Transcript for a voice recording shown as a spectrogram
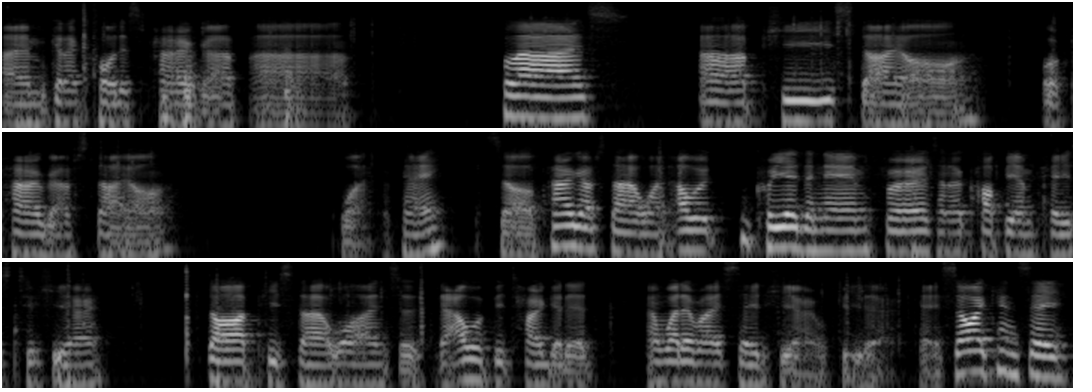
I'm gonna call this paragraph uh, class uh, p style or paragraph style one. Okay, so paragraph style one. I would create the name first and I'll copy and paste to here dot p style one. So that would be targeted. And whatever I said here would be there. Okay, so I can say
